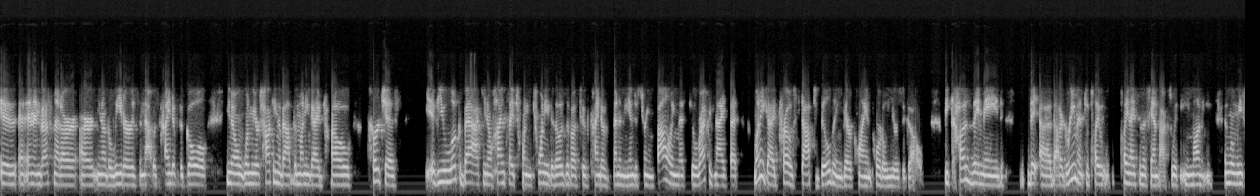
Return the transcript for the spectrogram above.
is and Envestnet are, are, you know, the leaders, and that was kind of the goal. You know, when we were talking about the MoneyGuide Pro purchase, if you look back, you know, hindsight 2020 to those of us who've kind of been in the industry and following this, you'll recognize that MoneyGuide Pro stopped building their client portal years ago because they made the, uh, that agreement to play play nice in the sandbox with eMoney. And when we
